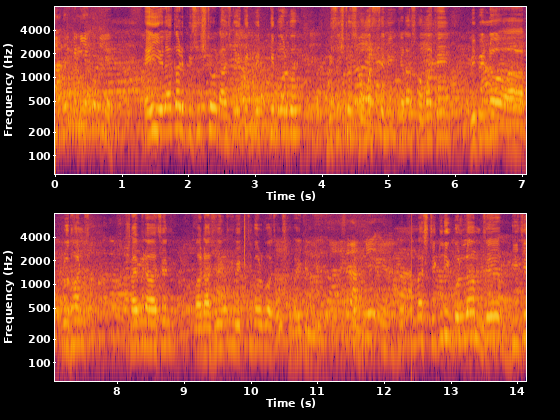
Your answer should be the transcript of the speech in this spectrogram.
তাদেরকে নিয়ে করলেন? এই এলাকার বিশিষ্ট রাজনৈতিক ব্যক্তিবর্গ বিশিষ্ট সমাজসেবী যারা সমাজে বিভিন্ন প্রধান সাহেবেরা আছেন বা রাজনৈতিক ব্যক্তিবর্গ আছেন, সবাইকে নিয়ে আমরা স্ট্রিক্টলি বললাম যে ডিজে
